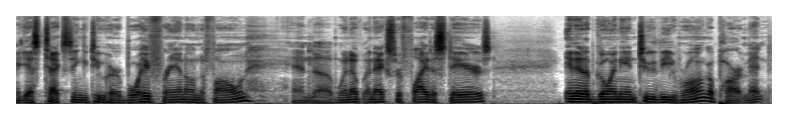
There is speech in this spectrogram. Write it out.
I guess, texting to her boyfriend on the phone, and uh, went up an extra flight of stairs. Ended up going into the wrong apartment,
